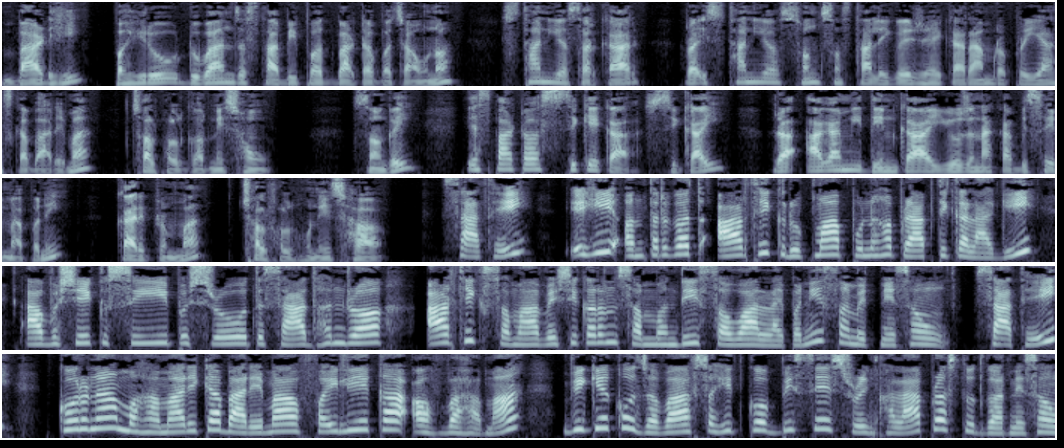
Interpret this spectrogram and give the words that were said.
बाढ़ी पहिरो डुबान जस्ता विपदबाट बचाउन स्थानीय सरकार र स्थानीय संघ संस्थाले गरिरहेका राम्रा प्रयासका बारेमा छलफल गर्नेछौ। सँगै यसबाट सिकेका सिकाई र आगामी दिनका योजनाका विषयमा पनि कार्यक्रममा छलफल हुनेछ। साथै यही अन्तर्गत आर्थिक रूपमा पुनः प्राप्तिका लागि आवश्यक सिप स्रोत साधन र आर्थिक समावेशीकरण सम्बन्धी सवाललाई पनि समेट्नेछौ। साथै कोरोना महामारीका बारेमा फैलिएका अफवाहमा विज्ञको जवाब सहितको विशेष श्रृंखला प्रस्तुत गर्नेछौ।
